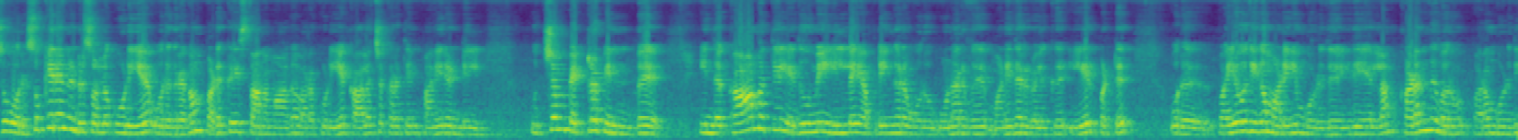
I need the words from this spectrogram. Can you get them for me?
ஸோ ஒரு சுக்கிரன் என்று சொல்லக்கூடிய ஒரு கிரகம் படுக்கை ஸ்தானமாக வரக்கூடிய காலச்சக்கரத்தின் பனிரெண்டில் உச்சம் பெற்ற பின்பு இந்த காமத்தில் எதுவுமே இல்லை அப்படிங்கிற ஒரு உணர்வு மனிதர்களுக்கு ஏற்பட்டு ஒரு வயோதிகம் அடையும் பொழுது இதையெல்லாம் கடந்து வரும் வரும் பொழுது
